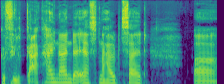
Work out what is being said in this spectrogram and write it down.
gefühlt gar keiner in der ersten Halbzeit. Äh,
